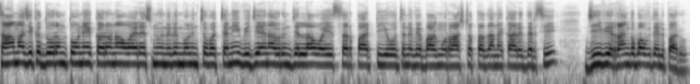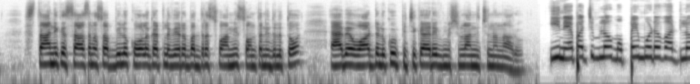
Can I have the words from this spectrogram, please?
సామాజిక దూరంతోనే కరోనా వైరస్ను నిర్మూలించవచ్చని విజయనగరం జిల్లా వైఎస్ఆర్ పార్టీ యోజన విభాగం రాష్ట్ర ప్రధాన కార్యదర్శి జీవి రంగబాబు తెలిపారు. స్థానిక శాసనసభ్యులు కోలగట్ల వీరభద్రస్వామి సొంత నిధులతో యాభై వార్డులకు పిచికారీ మిషన్లు అందించనున్నారు. ఈ నేపథ్యంలో ముప్పై మూడో వార్డులో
